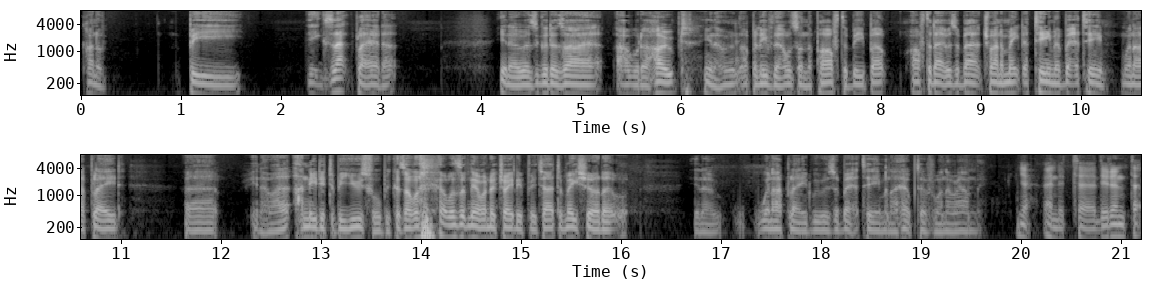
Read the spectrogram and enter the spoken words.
kind of be the exact player that you know as good as I I would have hoped. You know, I believe that I was on the path to be. But after that, it was about trying to make the team a better team. When I played, uh, you know, I, I needed to be useful because I was I wasn't there on the training pitch. I had to make sure that you know when I played, we was a better team, and I helped everyone around me. Yeah, and it uh, didn't uh,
